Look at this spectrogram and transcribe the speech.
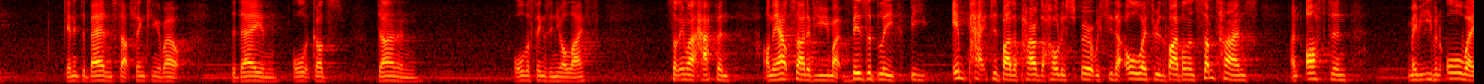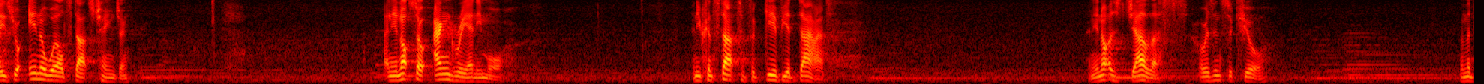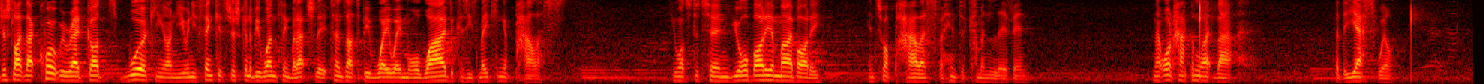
get into bed and start thinking about the day and all that God's done and all the things in your life. Something might happen on the outside of you. You might visibly be impacted by the power of the Holy Spirit. We see that all the way through the Bible. And sometimes, and often, maybe even always, your inner world starts changing. And you're not so angry anymore and you can start to forgive your dad. And you're not as jealous or as insecure. And then, just like that quote we read, God's working on you, and you think it's just going to be one thing, but actually it turns out to be way, way more. Why? Because He's making a palace. He wants to turn your body and my body into a palace for Him to come and live in. And that won't happen like that, but the yes will.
